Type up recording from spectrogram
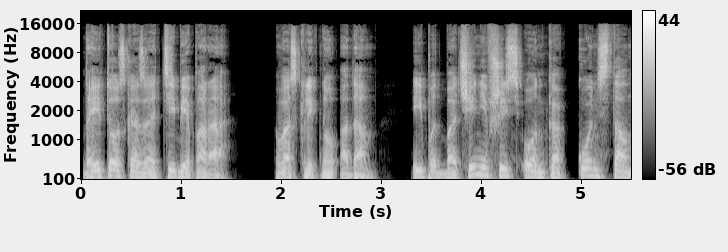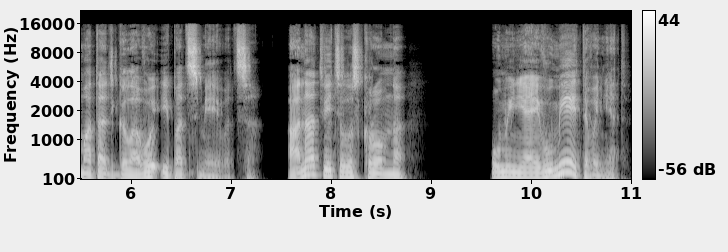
Да и то сказать, тебе пора, воскликнул Адам. И, подбоченившись, он, как конь, стал мотать головой и подсмеиваться. Она ответила скромно, «У меня и в уме этого нет».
